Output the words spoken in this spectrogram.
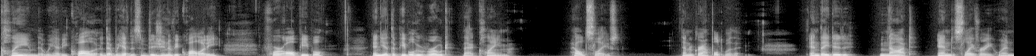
claim that we have equality that we have this vision of equality for all people and yet the people who wrote that claim held slaves and grappled with it. And they did not end slavery when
